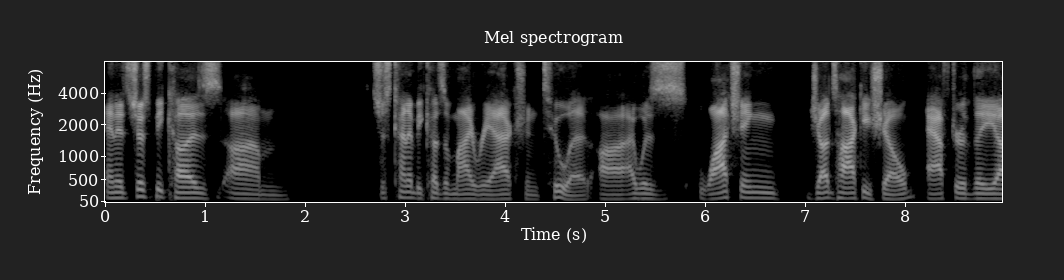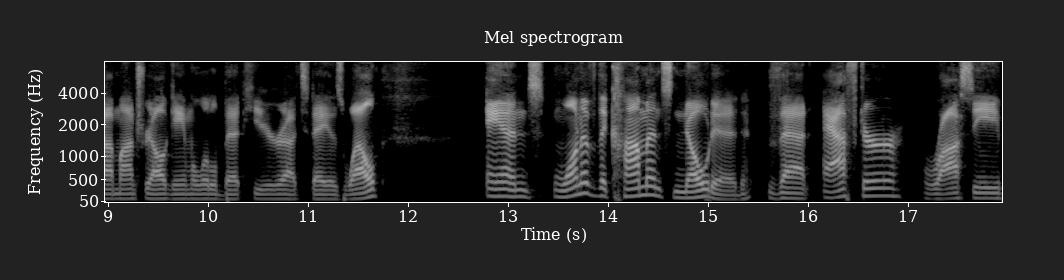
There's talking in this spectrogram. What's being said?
and it's just because, um, it's just kind of because of my reaction to it. Uh, I was watching Judd's hockey show after the uh, Montreal game a little bit here uh, today as well. And one of the comments noted that after Rossi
